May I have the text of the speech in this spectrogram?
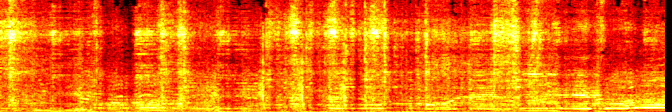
Ole, ole, ole, ole,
